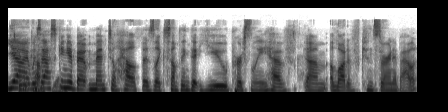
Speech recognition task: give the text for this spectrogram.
yeah, I was asking about mental health as like something that you personally have um, a lot of concern about.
